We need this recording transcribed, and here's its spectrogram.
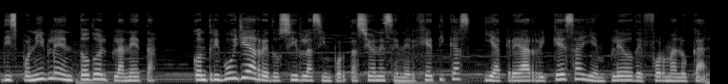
disponible en todo el planeta, contribuye a reducir las importaciones energéticas y a crear riqueza y empleo de forma local.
